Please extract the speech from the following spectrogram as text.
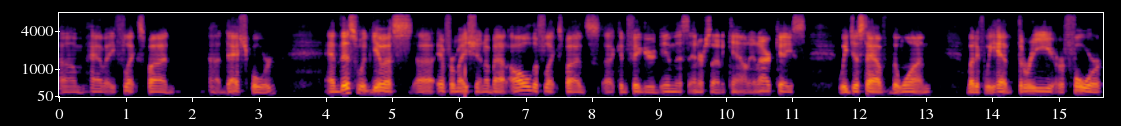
um, have a FlexPod uh, dashboard. And this would give us uh, information about all the FlexPods uh, configured in this Intersight account. In our case, we just have the one. But if we had three or four,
